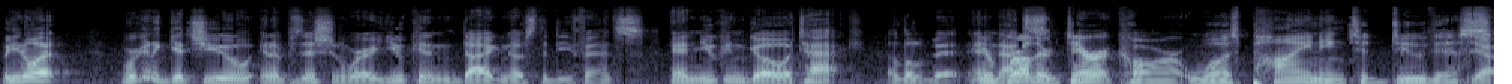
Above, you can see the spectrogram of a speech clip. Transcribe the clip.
but you know what we're going to get you in a position where you can diagnose the defense and you can go attack a little bit. And Your brother Derek Carr was pining to do this yeah.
